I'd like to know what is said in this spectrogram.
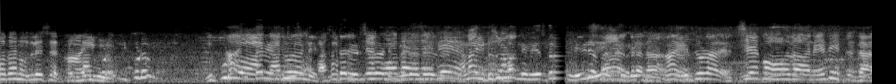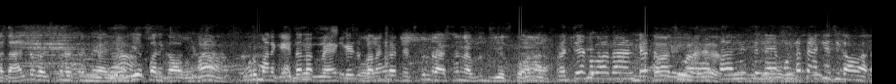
హోదాను వదిలేశారు. ఇప్పుడు ఇప్పుడు ప్రత్యేక. హోదా అనేది- గాలిలో కలిసినట్టు అయ్యే పని కాదు. ఇప్పుడు మనకి ఏదైనా ప్యాకేజ్ బలంగా తెచ్చుకుని రాష్ట్రాన్ని అభివృద్ధి చేసుకోవాలి. ప్రత్యేక హోదా అంటే లేకుండా ప్యాకేజీ కావాలి.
